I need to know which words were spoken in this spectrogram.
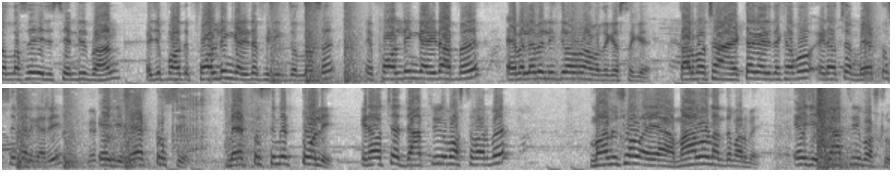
চলতেছে এই যে সেন্ডির ব্র্যান্ড এই যে ফোল্ডিং গাড়িটা ফিটিং চলতেছে। এই ফোল্ডিং গাড়িটা আপনি অ্যাভেলেবেল নিতে পারবেন আমাদের কাছ থেকে। তারপর হচ্ছে আরেকটা গাড়ি দেখাবো, এটা হচ্ছে মেট্রো সিমের গাড়ি। এই যে মেট্রো সিম মেট্রো সিমের টলি এটা হচ্ছে যাত্রীও বসতে পারবে, মানুষও মালও টানতে পারবে। এই যে যাত্রী বসল,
